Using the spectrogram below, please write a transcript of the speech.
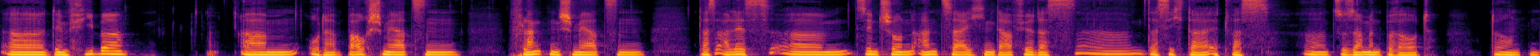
äh, dem Fieber ähm, oder Bauchschmerzen, Flankenschmerzen. Das alles ähm, sind schon Anzeichen dafür, dass, äh, dass sich da etwas äh, zusammenbraut da unten.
